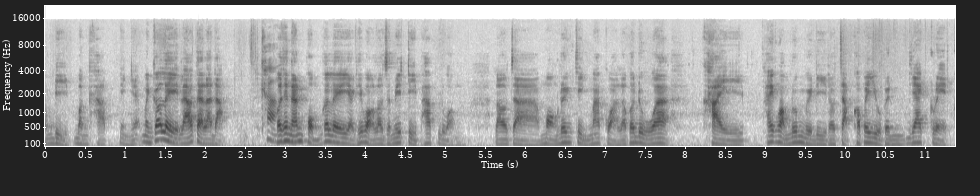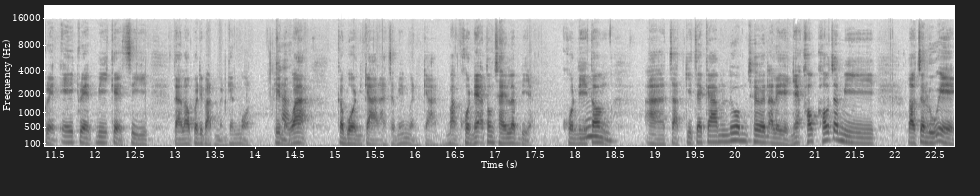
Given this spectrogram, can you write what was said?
นบีบบังคับ อย่างเงี้ยมันก็เลยแล้วแต่ระดับค่ะเพราะฉะนั้นผมก็เลยอย่างที่บอกเราจะไม่ตีภาพรวม เราจะมองเรื่องจริงมากกว่า แล้วก็ดูว่าใคร ให้ความร่วมมือดี เราจับเขาไปอยู่เป็นแยกเกรดเกรด A เกรด B เกรด C แต่เราปฏิบัติเหมือนกันหมดเพียงแต่ค่ะว่ากระบวนการอาจจะไม่เหมือนกัน บางคนเนี่ยต้องใช้ระเบียบ คนนี้ต้องอาจัดกิจกรรมร่วมเชิญอะไรอย่างเงี้ยเขาเขาจะมีเราจะรู้เอง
